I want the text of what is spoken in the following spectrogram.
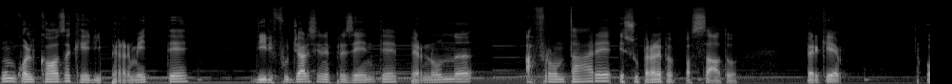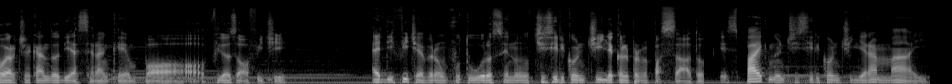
un qualcosa che gli permette di rifugiarsi nel presente per non affrontare e superare il proprio passato. Perché, ora cercando di essere anche un po' filosofici, è difficile avere un futuro se non ci si riconcilia con il proprio passato. E Spike non ci si riconcilierà mai,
